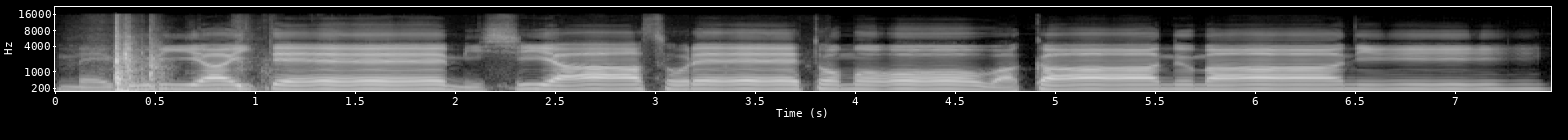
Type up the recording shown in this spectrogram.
巡り合いて西やそれとも若沼に。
